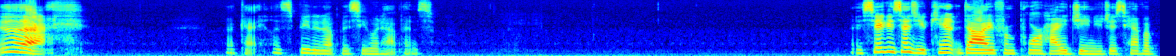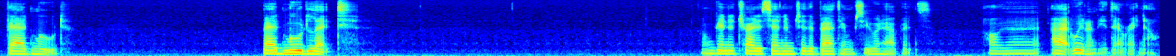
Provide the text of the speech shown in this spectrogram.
Ugh. Okay, let's speed it up and see what happens. Sega says you can't die from poor hygiene, you just have a bad mood. Bad moodlet. I'm going to try to send him to the bathroom, see what happens. Oh, that, uh, we don't need that right now.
